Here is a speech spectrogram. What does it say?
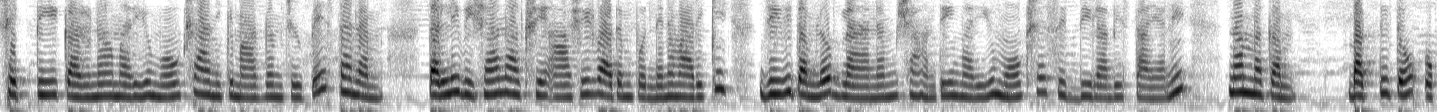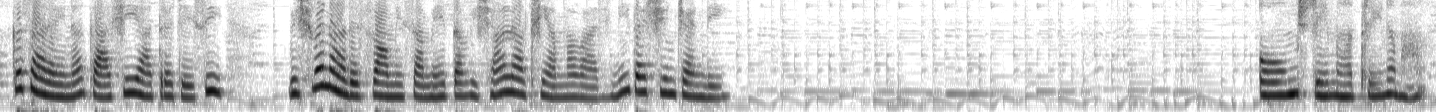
శక్తి కరుణ మరియు మోక్షానికి మార్గం చూపే స్థలం. తల్లి విశాలాక్షి ఆశీర్వాదం పొందిన వారికి జీవితంలో జ్ఞానం శాంతి మరియు మోక్ష సిద్ధి లభిస్తాయని నమ్మకం. భక్తితో ఒక్కసారైనా కాశీ యాత్ర చేసి విశ్వనాథ స్వామి సమేత విశాలాక్షి అమ్మవారిని దర్శించండి. ఓం శ్రీ మాత్రే నమః.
